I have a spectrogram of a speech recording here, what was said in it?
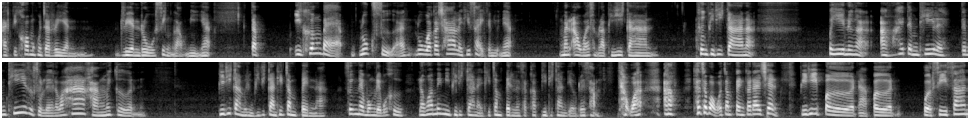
practical มันควรจะเรียน เรียนรู้สิ่งเหล่านี้แต่อีเครื่องแบบลูกเสือลูกวักชาติอะไรที่ใส่กันอยู่เนี่ย มันเอาไว้สำหรับพิธีการ ซึ่งพิธีการอะปีหนึ่งอะอะให้เต็มที่เลย เต็มที่สุดๆเลยแล้วว่าห้าครั้งไม่เกิน พิธีการไปถึงพิธีการที่จำเป็นนะซึ่งในวงเล็บก็คือเราว่าไม่มีพิธีการไหนที่จำเป็นเลยสักพิธีการเดียวด้วยซ้ำแต่ว่าอ้าวถ้าจะบอกว่าจำเป็นก็ได้เช่น พิธีเปิดอะ เปิด เปิด season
